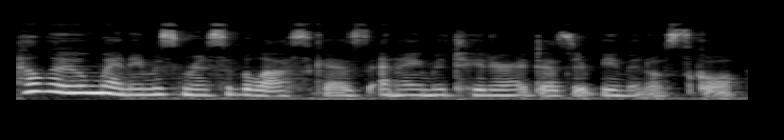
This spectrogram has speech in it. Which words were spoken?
Hello, my name is Marissa Velasquez and I am a tutor at Desert View Middle School.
